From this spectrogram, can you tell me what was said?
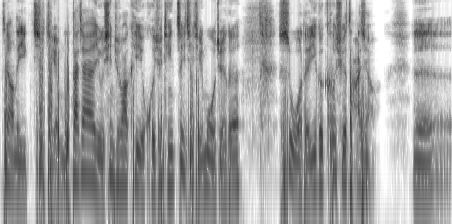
这样的一期节目，大家有兴趣的话可以回去听这期节目。我觉得是我的一个科学杂想，呃，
